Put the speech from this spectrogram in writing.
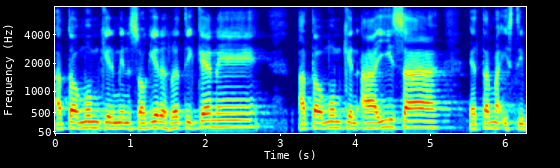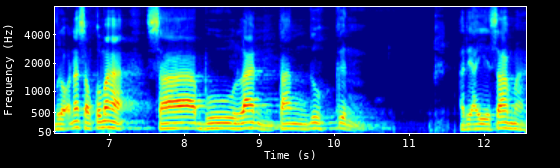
atau mungkin min sogirah leutik keneh atau mungkin Aisyah etama istibrona sakumaha sabulan tangguhkeun. Ari Aisyah mah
